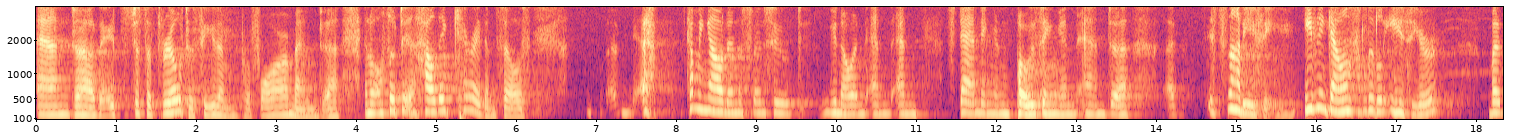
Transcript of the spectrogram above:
And uh, it's just a thrill to see them perform and, uh, and also to how they carry themselves. Coming out in a swimsuit, you know, and, and, and standing and posing and, and uh, it's not easy. Evening gowns a little easier, but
